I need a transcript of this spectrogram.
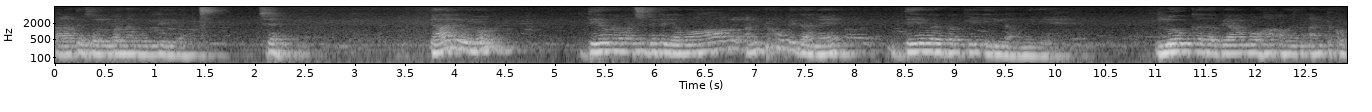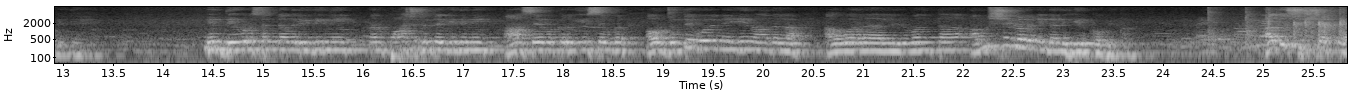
ತಾತ ಸ್ವಲ್ಪ ನಾ ಬುದ್ಧಿ ಇಲ್ಲ. ಛೇ, ಯಾರು ಇವನು? ದೇವರ ಮನುಷ್ಯ ಜೊತೆ ಯಾವಾಗಲೂ ಅಂಟ್ಕೊಂಡಿದ್ದಾನೆ. ದೇವರ ಬಗ್ಗೆ ಇಲ್ಲ ಅವನಿಗೆ. ಲೋಕದ ವ್ಯಾಮೋಹ ಅವನನ್ನು ಅಂಟುಕೊಂಡಿದೆ. ನೀನು ದೇವರ ಸಂಘದಲ್ಲಿ ಇದ್ದೀನಿ? ನಾನು ಪಾಸ್ಟ್ ಜೊತೆಗಿದ್ದೀನಿ. ಆ ಸೇವಕರು ಈ ಸೇವಕರು ಅವ್ರ ಜೊತೆಗೆ ಹೋದ್ರೆ ಏನು ಆಗಲ್ಲ. ಅವರಲ್ಲಿರುವಂತ ಅಂಶಗಳು ನಿನ್ನಲ್ಲಿ ಹೀರ್ಕೋಬೇಕು. ಅದು ಶಿಷ್ಯತ್ವ.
